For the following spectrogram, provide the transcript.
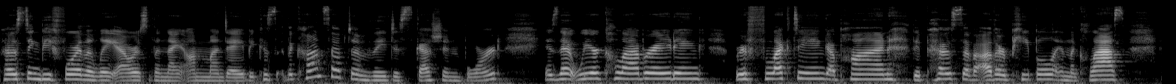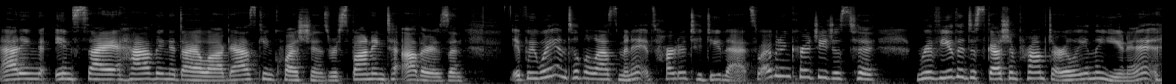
posting before the late hours of the night on Monday because the concept of the discussion board is that we are collaborating, reflecting upon the posts of other people in the class, adding insight, having a dialogue, asking questions, responding to others and if we wait until the last minute, it's harder to do that. So I would encourage you just to review the discussion prompt early in the unit,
